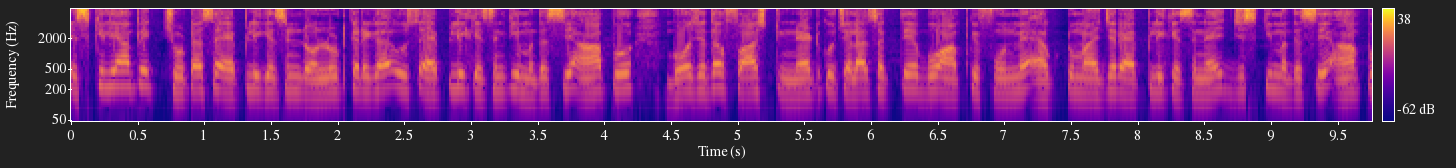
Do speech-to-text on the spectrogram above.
इसके लिए आप एक छोटा सा एप्लीकेशन डाउनलोड करेगा। उस एप्लीकेशन की मदद से आप बहुत ज़्यादा फास्ट नेट को चला सकते हैं। वो आपके फ़ोन में एक्टोमाइजर एप्लीकेशन है, जिसकी मदद से आप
